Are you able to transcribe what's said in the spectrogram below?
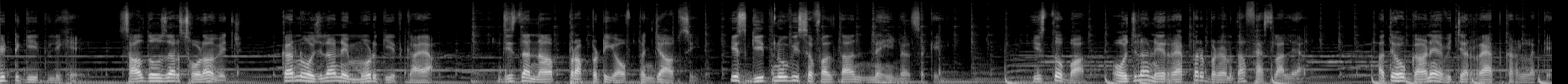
ਹਿੱਟ ਗੀਤ ਲਿਖੇ। ਸਾਲ 2016 ਵਿੱਚ ਕਰਨ ਔਜਲਾ ਨੇ ਮੁੜ ਗੀਤ ਗਾਇਆ, ਜਿਸ ਦਾ ਨਾਮ ਪ੍ਰਾਪਰਟੀ ਆਫ ਪੰਜਾਬ ਸੀ। ਇਸ ਗੀਤ ਨੂੰ ਵੀ ਸਫਲਤਾ ਨਹੀਂ ਮਿਲ ਸਕੀ। ਇਸ ਤੋਂ ਬਾਅਦ ਔਜਲਾ ਨੇ ਰੈਪਰ ਬਣਨ ਦਾ ਫੈਸਲਾ ਲਿਆ ਅਤੇ ਉਹ ਗਾਣਿਆਂ ਵਿੱਚ ਰੈਪ ਕਰਨ ਲੱਗੇ।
